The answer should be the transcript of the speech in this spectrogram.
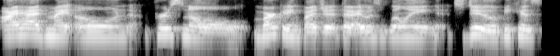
I had my own personal marketing budget that I was willing to do because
